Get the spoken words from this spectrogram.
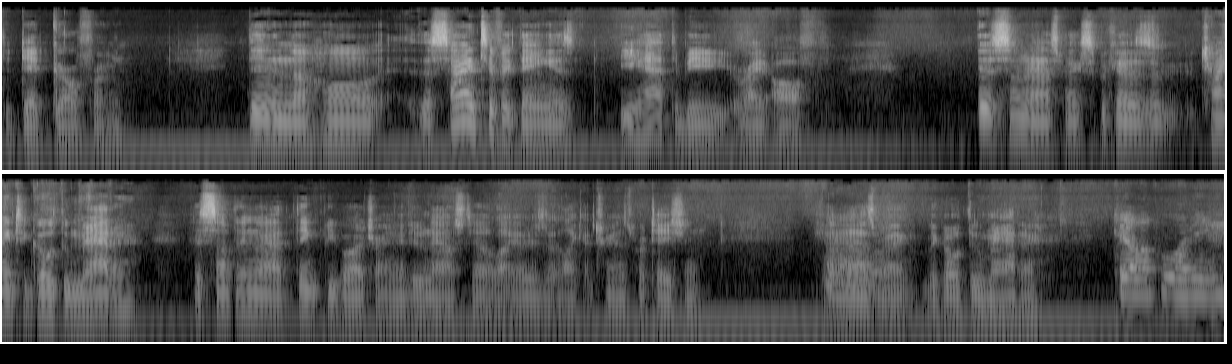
the dead girlfriend. Then the whole the scientific thing is you have to be right off in some aspects because trying to go through matter is something that I think people are trying to do now still. Like there's like a transportation kind of aspect to go through matter. Teleporting.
